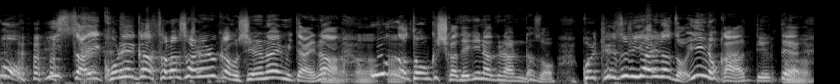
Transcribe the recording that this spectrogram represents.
後一切これがさらされるかもしれないみたいな、うん。オンのトークしかできなくなるんだぞ。これ削り合いだぞ。いいのかって言って、うん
